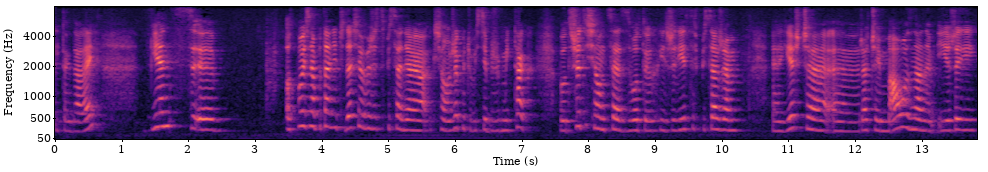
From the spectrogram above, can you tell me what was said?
i tak dalej. Więc y, odpowiedź na pytanie, czy da się wyżyć z pisania książek, oczywiście brzmi tak, bo 3000 zł, jeżeli jesteś pisarzem e, jeszcze e, raczej mało znanym i jeżeli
